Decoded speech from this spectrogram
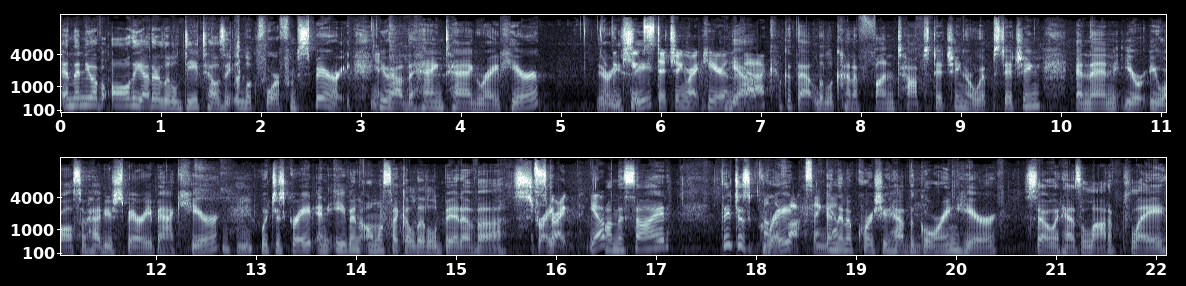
And then you have all the other little details that you look for from Sperry. Yep. You have the hang tag right here. There the you cute see. stitching right here in yeah, the back. look at that little kind of fun top stitching or whip stitching. And then you you also have your Sperry back here, mm -hmm. which is great. And even almost like a little bit of a stripe, a stripe. Yep. on the side. They're just great. The and then of course you have the goring here. So it has a lot of play,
